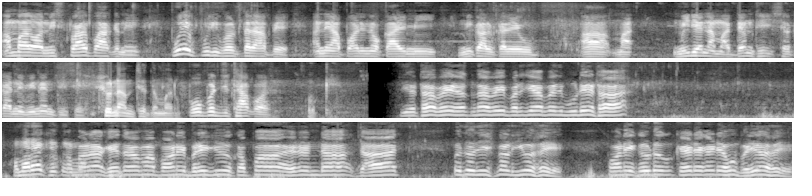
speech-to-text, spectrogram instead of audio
અમારો આ નિષ્ફળ પાકને પૂરેપૂરી વળતર આપે અને આ પાણીનો કાયમી નિકાલ કરે એવું આ મા- મીડિયાના માધ્યમથી સરકારની વિનંતી છે. શું નામ છે તમારું? પોપટજી ઠાકોર. ઓકે. જેઠાભાઈ રત્નાભાઈ પ્રજાપતિ બુડેઠા. અમારા ખેતરમાં? અમારા ખેતરમાં પાણી ભરી ગયું કપા એરંડા જાત બધું નિષ્ફળ ગયું છે. પાણી કેવડે કેડે કેડે હું ભર્યા છે.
